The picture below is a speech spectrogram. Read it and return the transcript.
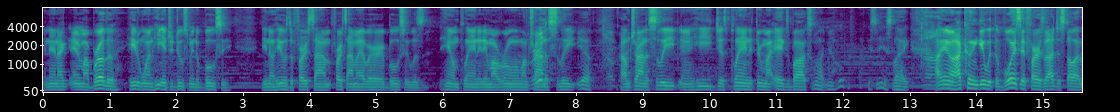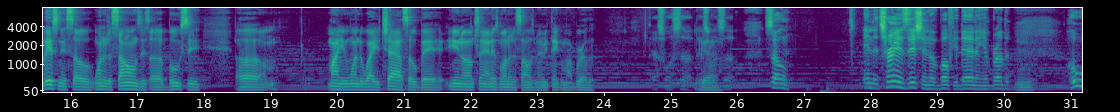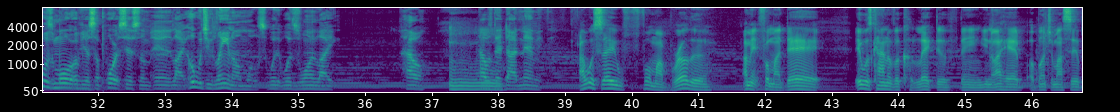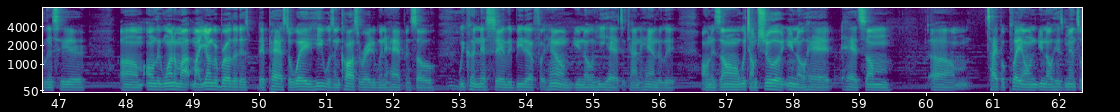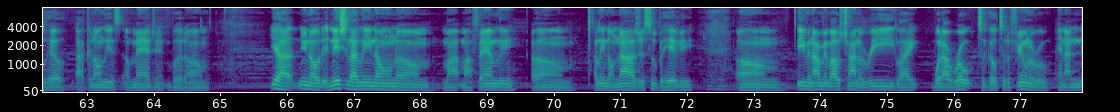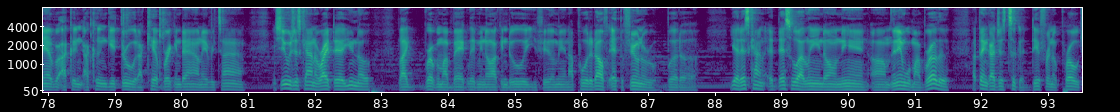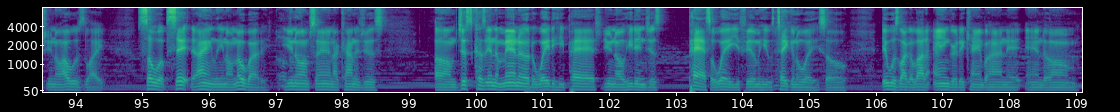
And then I and my brother, he the one he introduced me to Boosie. You know, he was the first time first time I ever heard Boosie was him playing it in my room. I'm trying Really? to sleep. Yeah. I'm trying to sleep and he just playing it through my Xbox. I'm like, man, who the fuck is this? Like I you know, I couldn't get with the voice at first, but I just started listening. So one of the songs is uh Boosie. Um Mind you wonder why your child so bad. You know what I'm saying? That's one of the songs that made me think of my brother. That's what's up. That's Yeah. what's up. So, in the transition of both your dad and your brother, Mm-hmm. who was more of your support system, and like who would you lean on most? Was, was one like how how was that dynamic? I would say for my brother, I mean for my dad, it was kind of a collective thing. You know, I had a bunch of my siblings here. Um, only one of my, my younger brother that, that passed away, he was incarcerated when it happened, so we couldn't necessarily be there for him. You know, he had to kind of handle it on his own, which I'm sure you know had had some um, type of play on you know his mental health. I could only imagine, but um, yeah, you know, initially I leaned on um, my my family. Um, I leaned on Naja, super heavy. Um, even I remember I was trying to read like what I wrote to go to the funeral, and I never, I couldn't, I couldn't get through it. I kept breaking down every time, and she was just kind of right there, you know, like rubbing my back, let me know I can do it. You feel me? And I pulled it off at the funeral. But uh, yeah, that's kind of that's who I leaned on then. Um, and then with my brother, I think I just took a different approach. You know, I was like so upset that I ain't lean on nobody. You know what I'm saying? I kind of just, um, just cause in the manner of the way that he passed, you know, he didn't just pass away. You feel me? He was taken away. So it was like a lot of anger that came behind that, and um,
